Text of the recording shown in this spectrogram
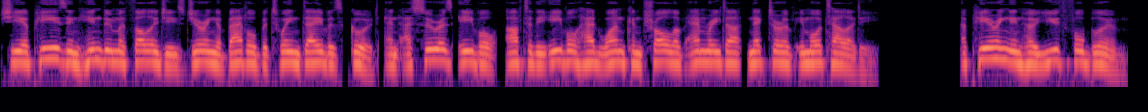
She appears in Hindu mythologies during a battle between Devas good and Asuras evil, after the evil had won control of Amrita nectar of immortality. Appearing in her youthful bloom,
